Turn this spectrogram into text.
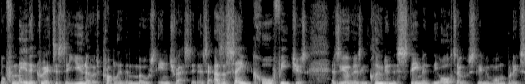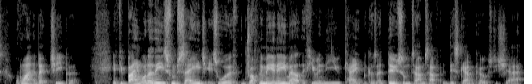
but for me the Creatista Uno is probably the most interested as it has the same core features as the others, including the steaming, the auto steaming one, but it's quite a bit cheaper. If you're buying one of these from Sage, it's worth dropping me an email if you're in the UK because I do sometimes have discount codes to share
